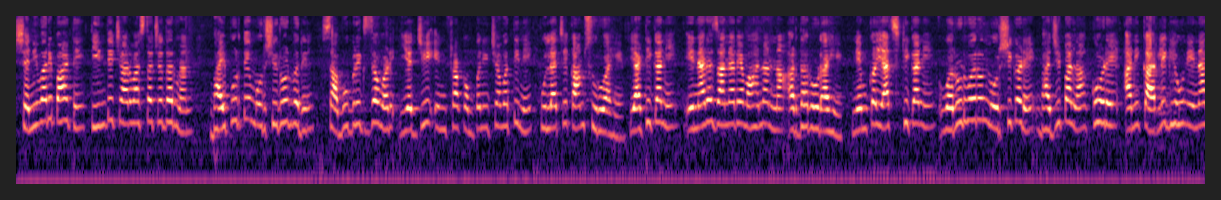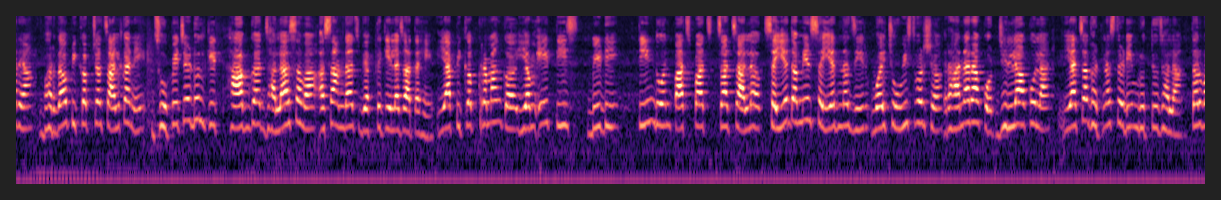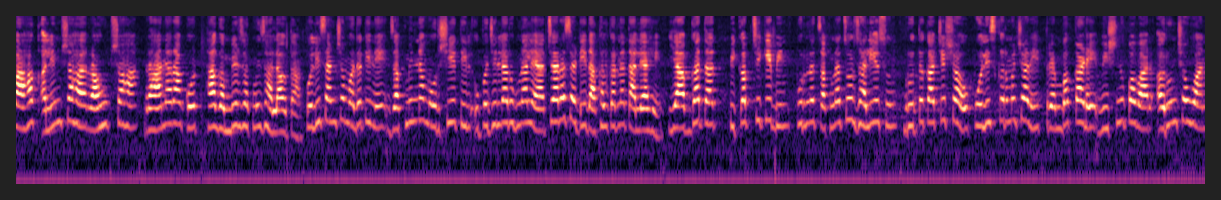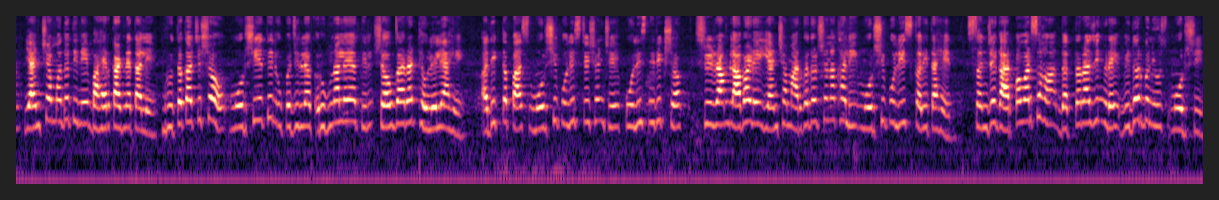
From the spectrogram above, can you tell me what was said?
शनिवारी पहाटे तीन ते चार वाजताच्या दरम्यान भाईपूर ते मोर्शी रोडवरील साबू ब्रिक्सजवळ एच जी इन्फ्रा कंपनीच्या वतीने पुलाचे काम सुरू आहे. या ठिकाणी येणाऱ्या जाणाऱ्या वाहनांना अर्धा रोड आहे. नेमकं याच ठिकाणी वरुडवरून मोर्शीकडे भाजीपाला घोडे आणि कारले घेऊन येणाऱ्या भरधाव पिकअपच्या चालकाने झोपेच्या डुलकीत हा अपघात झाला असावा असा अंदाज व्यक्त केला जात आहे. या पिकअप क्रमांक एम ए तीस बी डी तीन दोन पाच पाच चा चालक सय्यद अमीर सय्यद नजीर वय चोवीस वर्ष राहणार अकोट जिल्हा अकोला याचा घटनास्थळी मृत्यू झाला. तर वाहक अलीम शहा राहूब शहा राहणार अकोट हा गंभीर जखमी झाला होता. पोलिसांच्या मदतीने जखमींना मोर्शी येथील उपजिल्हा रुग्णालयात उपचारासाठी दाखल करण्यात आले आहे. या अपघातात पिकअपची केबिन पूर्ण चकनाचूर झाली असून मृतकाचे शव पोलीस कर्मचारी त्र्यंबक काळे विष्णू पवार अरुण चव्हाण यांच्या मदतीने बाहेर काढण्यात आले. मृतकाचे शव मोर्शी मोर्शी येथील उपजिल्हा रुग्णालयातील शवगारात ठेवलेले आहे. अधिक तपास मोर्शी पोलीस स्टेशनचे पोलीस निरीक्षक श्रीराम लाबाडे यांच्या मार्गदर्शनाखाली मोर्शी पोलीस करीत आहेत. संजय गारपवारसह दत्तराज इंगडे विदर्भ न्यूज मोर्शी.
